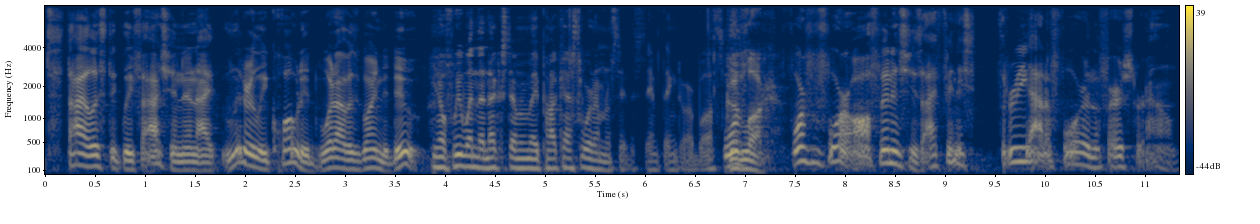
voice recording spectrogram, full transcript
stylistically fashion, and I literally quoted what I was going to do. you know, if we win the next MMA podcast award, I'm going to say the same thing to our boss. Good luck. Four for four, all finishes. I finished three out of four in the first round.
